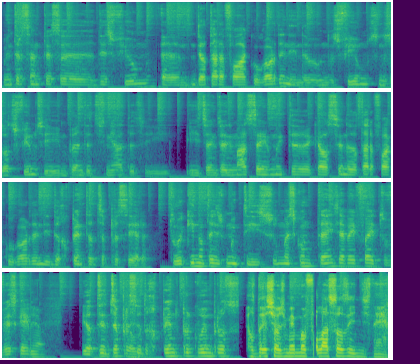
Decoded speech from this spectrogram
o interessante desse, desse filme, um, de ele estar a falar com o Gordon e no, nos filmes, nos outros filmes e em bandas desenhadas e, e desenhos animados, tem muito aquela cena de ele estar a falar com o Gordon e de repente a desaparecer. Tu aqui não tens muito isso, mas quando tens é bem feito. Vês que é. Yeah. Ele ter desaparecido de repente porque lembrou-se. Ele deixa-os mesmo a falar sozinhos, né?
